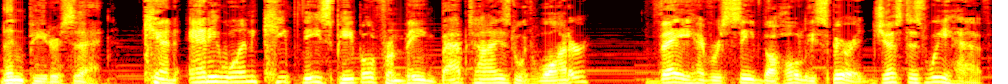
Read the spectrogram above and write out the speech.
Then Peter said, Can anyone keep these people from being baptized with water? They have received the Holy Spirit just as we have.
